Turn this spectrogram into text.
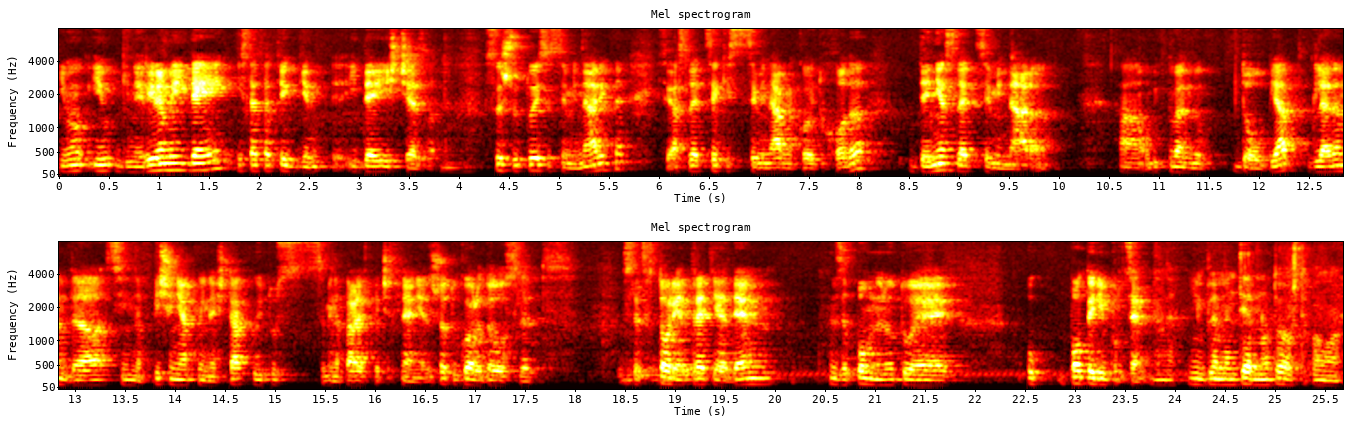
има, и, генерираме идеи и след това тези идеи изчезват. Mm-hmm. Същото и с семинарите. Сега след всеки семинар, на който хода, деня след семинара, а, обикновено до обяд, гледам да си напиша някои неща, които са ми направили впечатление. Защото горе-долу след, след втория, третия ден запомненото е под 1%. Да. Имплементираното е още по-малко.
